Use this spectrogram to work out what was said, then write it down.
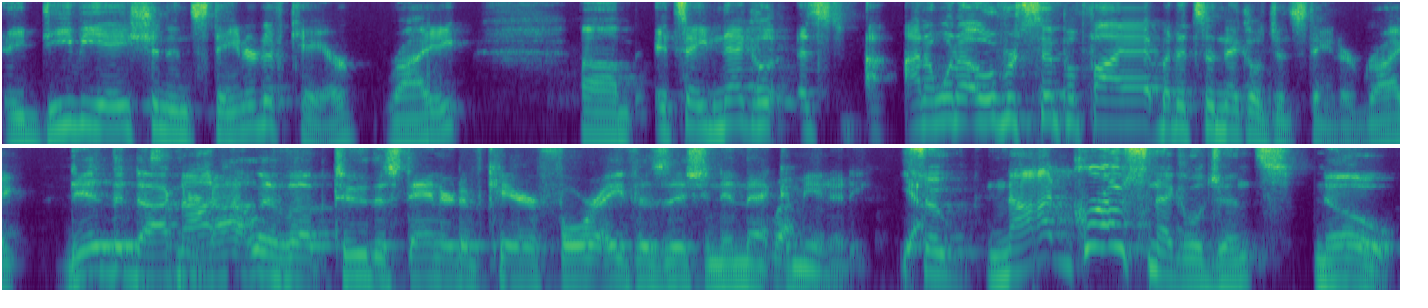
a deviation in standard of care, right? Um, it's a negligence. I don't want to oversimplify it, but it's a negligent standard, right? Did the doctor not, not, live up to the standard of care for a physician in that right. community? Yeah. So not gross negligence. No.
